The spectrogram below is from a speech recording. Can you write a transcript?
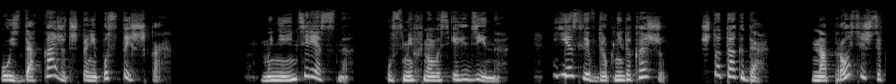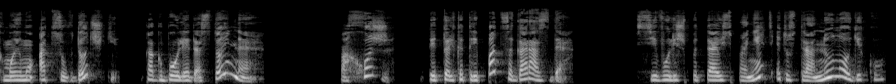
Пусть докажет, что не пустышка. Мне интересно, усмехнулась Эльдина. Если вдруг не докажу, что тогда? Напросишься к моему отцу в дочке, как более достойная? Похоже, ты только трепаться гораздо. Всего лишь пытаюсь понять эту странную логику.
